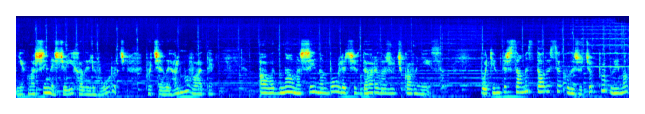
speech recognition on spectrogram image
як машини, що їхали ліворуч, почали гальмувати, а одна машина боляче вдарила жучка вниз. Потім те ж саме сталося, коли жучок поблимав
